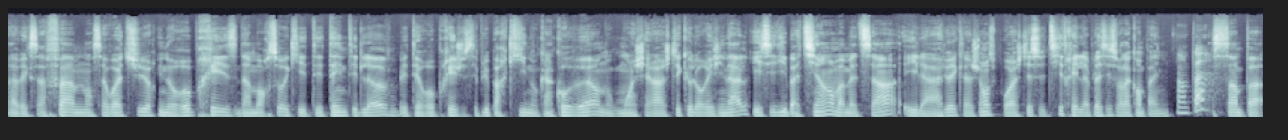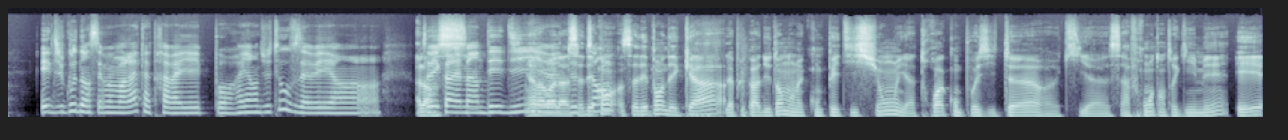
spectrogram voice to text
avec sa femme dans sa voiture une reprise d'un morceau qui était Tainted Love, était repris je sais plus par qui, donc un cover, donc moins cher à acheter que l'original. Et il s'est dit bah tiens, on va mettre ça. Et il a vu avec la chance pour acheter ce titre et il l'a placé sur la campagne. Sympa. Sympa. Et du coup, dans ces moments-là, tu as travaillé pour rien du tout? Vous avez un alors, Vous avez quand même un dédit alors voilà, euh, ça dépend, ça dépend des cas. La plupart du temps, dans les compétitions, il y a trois compositeurs euh, qui euh, s'affrontent, entre guillemets. Et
